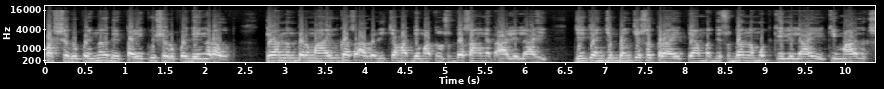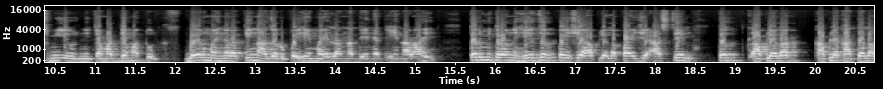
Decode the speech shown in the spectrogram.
पाचशे रुपये न देता एकवीसशे रुपये देणार आहोत. त्यानंतर महाविकास आघाडीच्या माध्यमातून सुद्धा सांगण्यात आलेलं आहे जे त्यांचे पंचसत्र आहे त्यामध्ये सुद्धा नमूद केलेलं आहे की महालक्ष्मी योजनेच्या माध्यमातून दर महिन्याला तीन हजार रुपये हे महिलांना देण्यात येणार आहेत. तर मित्रांनो हे जर पैसे आपल्याला पाहिजे असतील तर आपल्याला आपल्या खात्याला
